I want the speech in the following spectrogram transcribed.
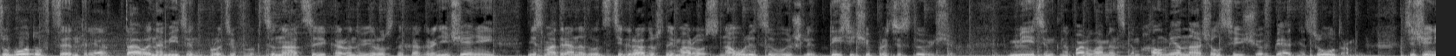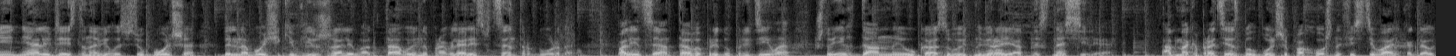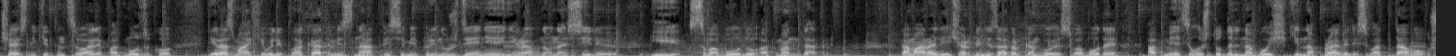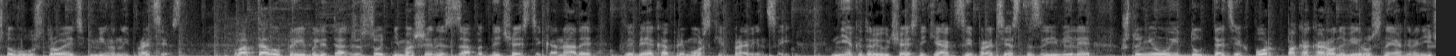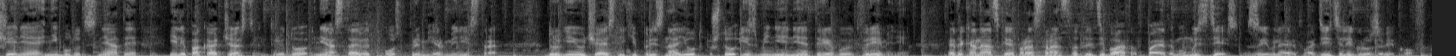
Субботу в центре Оттавы на митинг против вакцинации и коронавирусных ограничений, несмотря на 20-градусный мороз, на улицы вышли тысячи протестующих. Митинг на парламентском холме начался еще в пятницу утром. В течение дня людей становилось все больше, дальнобойщики въезжали в Оттаву и направлялись в центр города. Полиция Оттавы предупредила, что их данные указывают на вероятность насилия. Однако протест был больше похож на фестиваль, когда участники танцевали под музыку и размахивали плакатами с надписями «Принуждение не равно насилию» и «Свободу от мандатов». Тамара Лич, организатор конвоя свободы, отметила, что дальнобойщики направились в Оттаву, чтобы устроить мирный протест – в Оттаву прибыли также сотни машин из западной части Канады, Квебека, приморских провинций. Некоторые участники акции протеста заявили, что не уйдут до тех пор, пока коронавирусные ограничения не будут сняты или пока Джастин Трюдо не оставит пост премьер-министра. Другие участники признают, что изменения требуют времени. Это канадское пространство для дебатов, поэтому мы здесь, заявляют водители грузовиков.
